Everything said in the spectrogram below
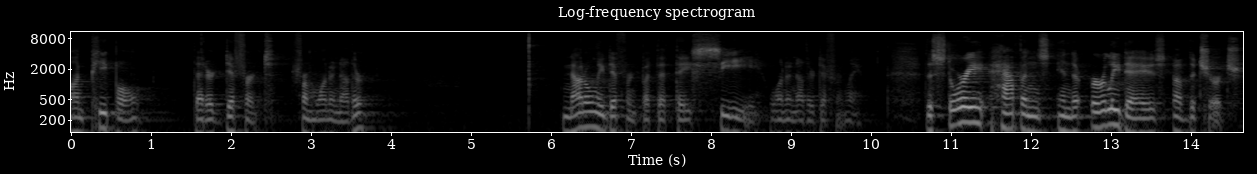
on people that are different from one another. Not only different, but that they see one another differently. The story happens in the early days of the church.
